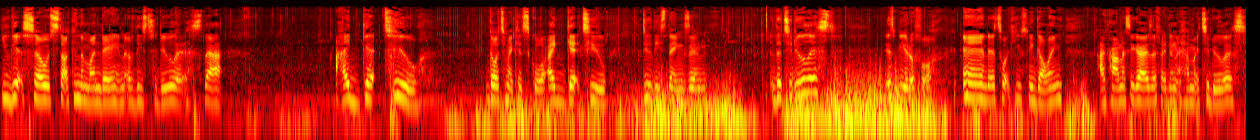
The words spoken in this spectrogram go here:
you get so stuck in the mundane of these to-do lists that I get to go to my kids' school. I get to do these things and the to-do list is beautiful and it's what keeps me going. I promise you guys, if I didn't have my to do list,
